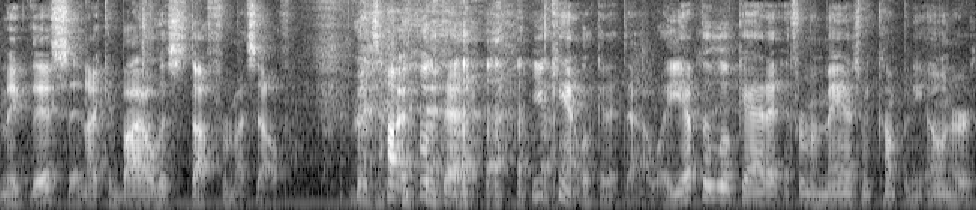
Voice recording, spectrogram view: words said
make this, and I can buy all this stuff for myself. That's how I looked at it. You can't look at it that way. You have to look at it from a management company owner.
